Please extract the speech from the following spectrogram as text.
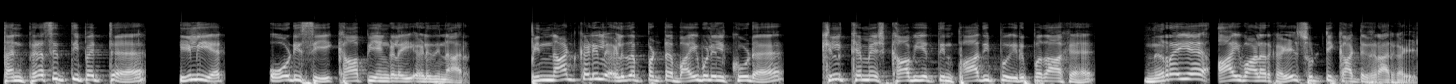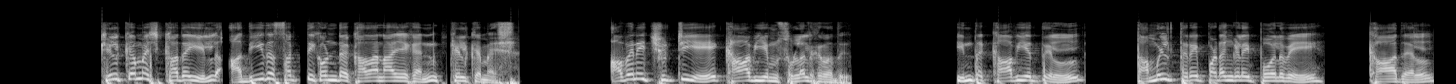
தன் பிரசித்தி பெற்ற இலியட் ஓடிசி காப்பியங்களை எழுதினார். பின்னாட்களில் எழுதப்பட்ட பைபிளில் கூட கில்கமேஷ் காவியத்தின் பாதிப்பு இருப்பதாக நிறைய ஆய்வாளர்கள் சுட்டிக்காட்டுகிறார்கள். கில்கமேஷ் கதையில் அதீத சக்தி கொண்ட கதாநாயகன் கில்கமேஷ். அவனைச் சுற்றியே காவியம் சுழல்கிறது. இந்த காவியத்தில் தமிழ் திரைப்படங்களைப் போலவே காதல்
